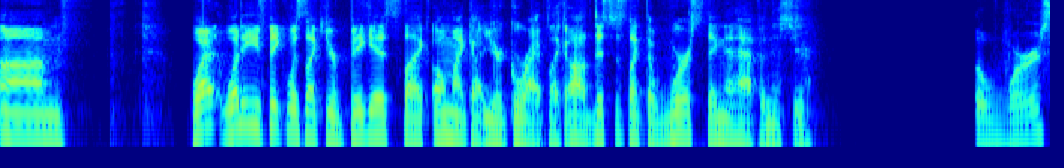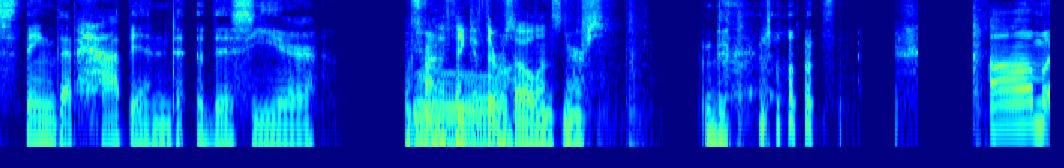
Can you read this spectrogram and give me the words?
Um, what what do you think was like your biggest like oh my god your gripe like oh this is like the worst thing that happened this year? the worst thing that happened this year. I'm trying to think if there was Ooh. Olin's nerfs. um,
